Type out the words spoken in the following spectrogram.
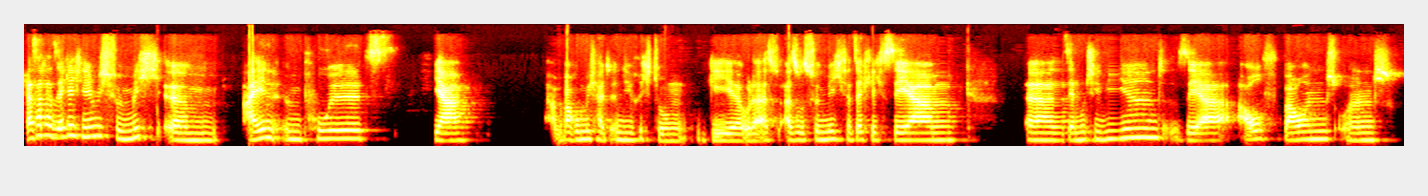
Das hat tatsächlich nämlich für mich ähm, ein Impuls, ja, warum ich halt in die Richtung gehe. Oder es, also ist für mich tatsächlich sehr, äh, sehr motivierend, sehr aufbauend und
